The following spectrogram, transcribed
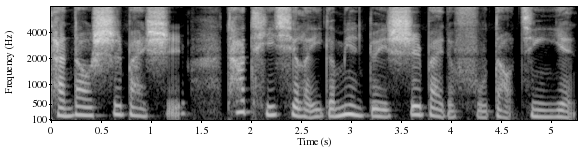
谈到失败时，他提起了一个面对失败的辅导经验。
